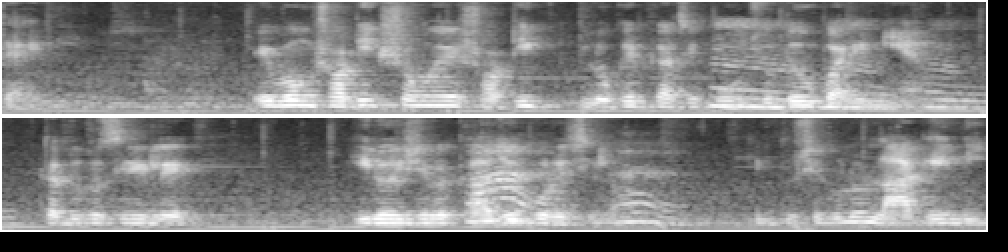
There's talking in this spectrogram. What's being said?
দেয়নি। এবং সঠিক সময়ে সঠিক লোকের কাছে পৌঁছতেও পারিনি আমি। একটা দুটো সিরিয়ালে হিরো হিসেবে কাজও হ্যাঁ, করেছিলাম। হ্যাঁ। কিন্তু সেগুলো লাগেনি।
